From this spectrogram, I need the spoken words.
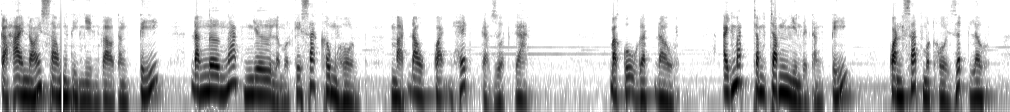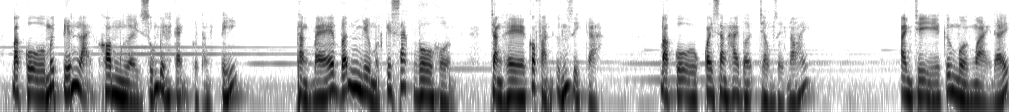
Cả hai nói xong thì nhìn vào thằng Tí đang ngơ ngác như là một cái xác không hồn mà đau quạnh hết cả ruột gan. Bà cụ gật đầu, ánh mắt chăm chăm nhìn về thằng Tí, quan sát một hồi rất lâu, bà cụ mới tiến lại khom người xuống bên cạnh của thằng Tí. Thằng bé vẫn như một cái xác vô hồn, chẳng hề có phản ứng gì cả. Bà cụ quay sang hai vợ chồng rồi nói: "Anh chị cứ ngồi ngoài đấy,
